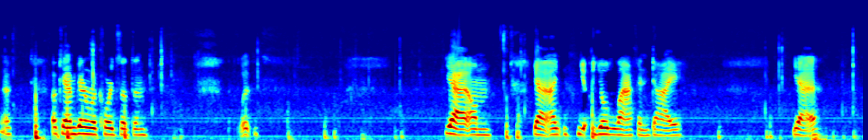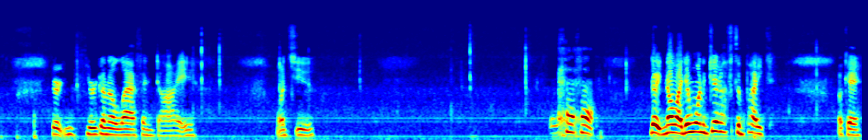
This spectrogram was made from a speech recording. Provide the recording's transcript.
Okay, I'm gonna record something. What? Yeah, um, yeah, I, you, you'll laugh and die. Yeah. You're, you're gonna laugh and die. Once you... Wait, no, I didn't want to get off the bike. Okay.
